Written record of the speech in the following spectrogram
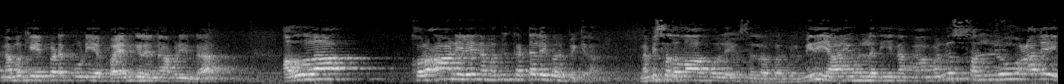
நமக்கு ஏற்படக்கூடிய பயன்கள் என்ன அப்படின்னா அல்லாஹ் குரானிலே நமக்கு கட்டளை பிறப்பிக்கிறான். நபி ஸல்லல்லாஹு அலைஹி வஸல்லம் அவர்கள் மீது யா ஆமனு ஸல்லு அலைஹி.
